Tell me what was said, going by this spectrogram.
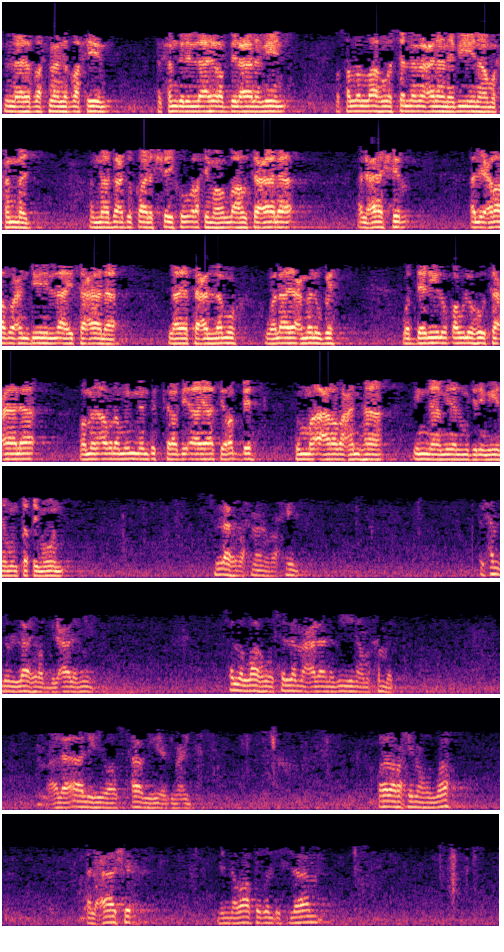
بسم الله الرحمن الرحيم. الحمد لله رب العالمين. وصلى الله وسلم على نبينا محمد. أما بعد قال الشيخ رحمه الله تعالى العاشر الإعراض عن دين الله تعالى. لا يتعلمه ولا يعمل به. والدليل قوله تعالى ومن أظلم ممن ذكر بآيات ربه ثم أعرض عنها إنا من المجرمين منتقمون. بسم الله الرحمن الرحيم. الحمد لله رب العالمين. صلى الله وسلم على نبينا محمد وعلى آله وأصحابه أجمعين. قال رحمه الله العاشر من نواقض الإسلام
